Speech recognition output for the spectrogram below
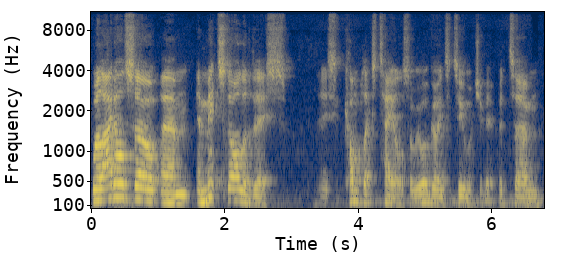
Well, I'd also, um, amidst all of this, it's a complex tale, so we won't go into too much of it. But um,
